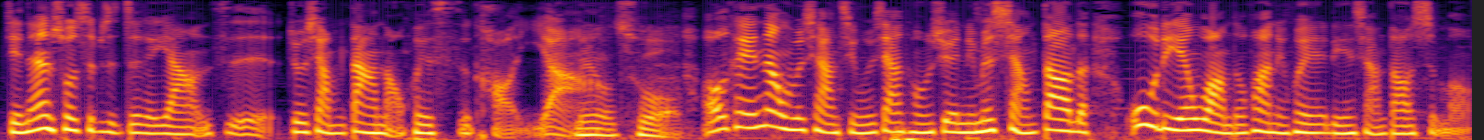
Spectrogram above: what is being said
简单说，是不是这个样子？就像我们大脑会思考一样，没有错。OK，那我们想请问一下同学，你们想到的物联网的话，你会联想到什么？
